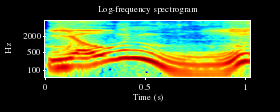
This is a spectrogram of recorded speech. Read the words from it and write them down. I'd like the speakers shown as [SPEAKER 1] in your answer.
[SPEAKER 1] 有你。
